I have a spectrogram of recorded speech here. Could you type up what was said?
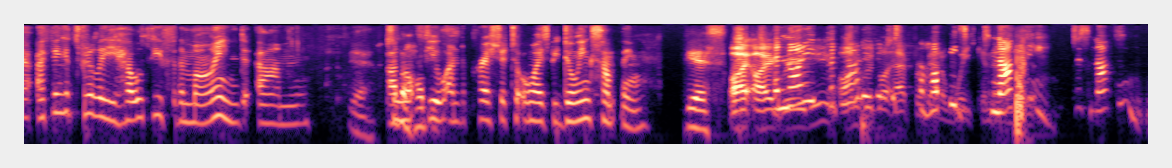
I- I think it's really healthy for the mind um, Yeah. to Other not hobbies. feel under pressure to always be doing something. Yes. I, I agree and not with even, you. but I'm not good even like just that for the about a hobbies, week. just and then- nothing, just nothing.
